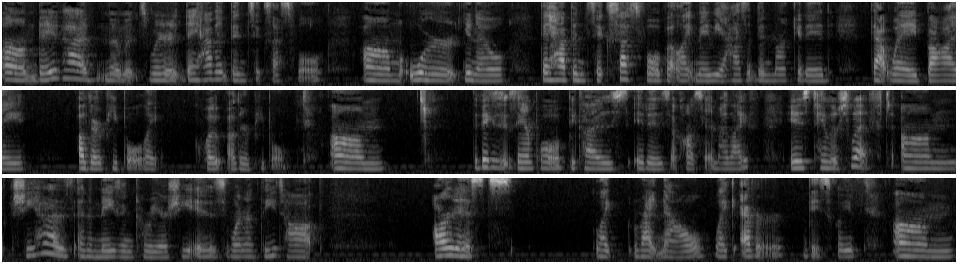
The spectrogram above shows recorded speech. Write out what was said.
Um, they've had moments where they haven't been successful, um, or you know they have been successful, but like maybe it hasn't been marketed that way by other people, like quote other people. Um, the biggest example, because it is a constant in my life, is Taylor Swift. Um, she has an amazing career. She is one of the top artists, like right now, like ever, basically. Um,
